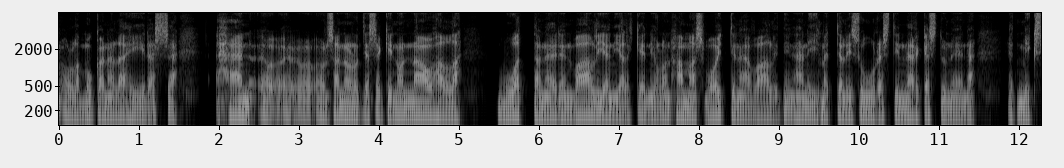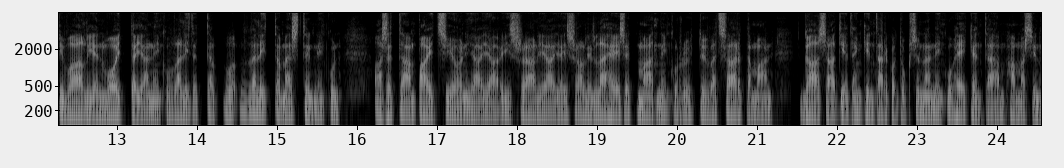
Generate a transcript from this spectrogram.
olla mukana Lähi-idässä. Hän on sanonut, ja sekin on nauhalla – vuotta näiden vaalien jälkeen, jolloin Hamas voitti nämä vaalit, niin hän ihmetteli suuresti närkästyneenä, että miksi vaalien voittaja niin kuin välittömästi niin kuin asetetaan paitsioon ja, ja Israelia ja Israelin läheiset maat niin kuin ryhtyivät saartamaan Gaasaa tietenkin tarkoituksena niin kuin heikentää Hamasin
